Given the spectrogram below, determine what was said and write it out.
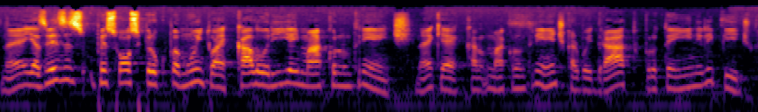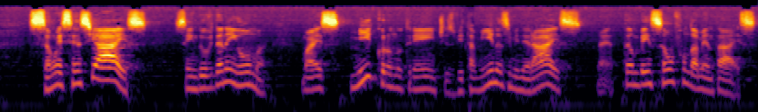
Né? E às vezes o pessoal se preocupa muito com caloria e macronutriente, né? que é macronutriente, carboidrato, proteína e lipídio. São essenciais, sem dúvida nenhuma. Mas micronutrientes, vitaminas e minerais né, também são fundamentais.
